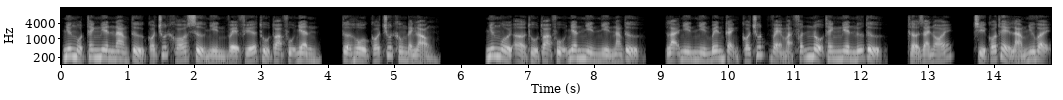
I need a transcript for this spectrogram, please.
Nhưng một thanh niên nam tử có chút khó xử nhìn về phía thủ tọa phụ nhân, tựa hồ có chút không đành lòng. Nhưng ngồi ở thủ tọa phụ nhân nhìn nhìn nam tử, lại nhìn nhìn bên cạnh có chút vẻ mặt phẫn nộ thanh niên nữ tử, thở dài nói, chỉ có thể làm như vậy,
